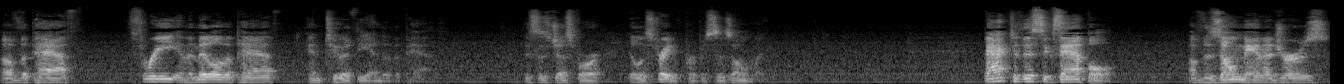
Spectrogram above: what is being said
of the path, three in the middle of the path, and two at the end of the path. This is just for illustrative purposes only. Back to this example of the zone manager's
